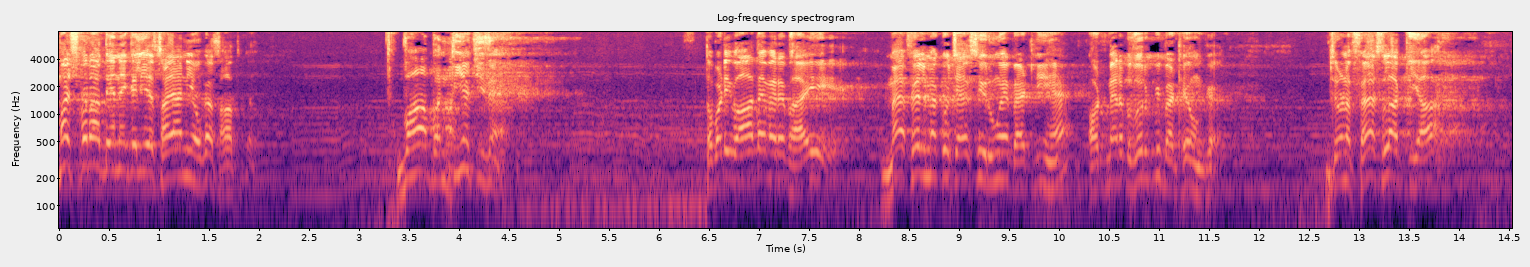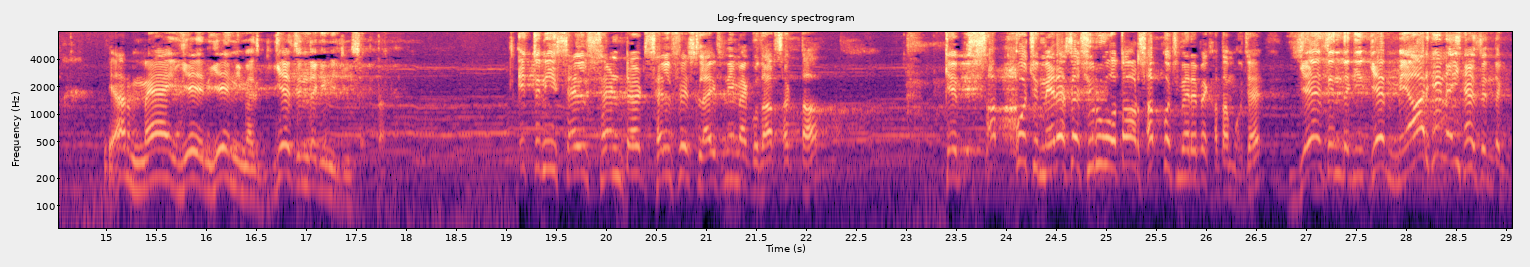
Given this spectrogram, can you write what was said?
मशवरा देने के लिए साया नहीं होगा साथ में। वहाँ बनती हैं चीज़ें। तो बड़ी बात है मेरे भाई, महफिल में कुछ ऐसी रूहें बैठी हैं, और मेरे बुज़ुर्ग भी बैठे होंगे, जिन्होंने फैसला किया, यार मैं ये ये नहीं, मैं, ये ज़िंदगी नहीं जी सकता। इतनी सेल्फ सेंटर्ड सेल्फिश लाइफ नहीं मैं गुजार सकता कि सब कुछ मेरे से शुरू होता और सब कुछ मेरे पे खत्म हो जाए। ये ज़िंदगी, ये म्यार ही नहीं है ज़िंदगी।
